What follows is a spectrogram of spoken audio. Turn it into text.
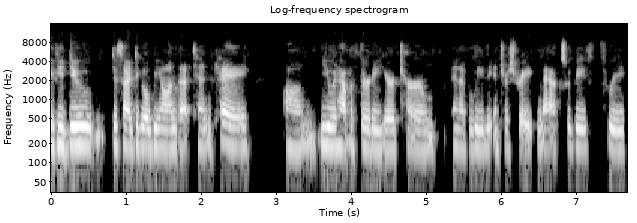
if you do decide to go beyond that 10K, um, you would have a 30 year term, and I believe the interest rate max would be 3.75%.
